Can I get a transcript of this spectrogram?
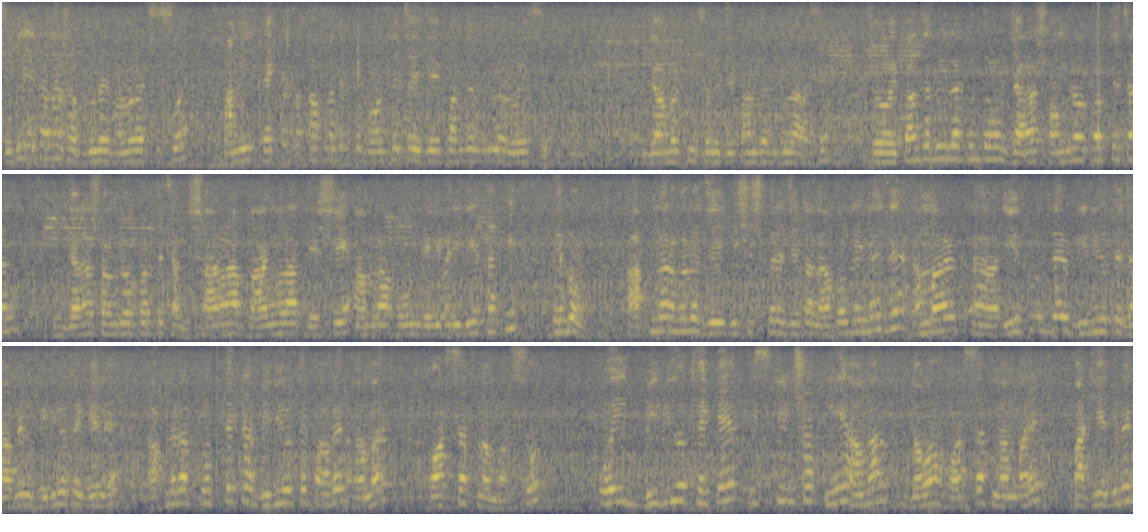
শুধু এটা না, সবগুলোই ভালো লাগছে। সো আমি একটা কথা আপনাদেরকে বলতে চাই যে পাঞ্জাবিগুলো রয়েছে। যে আমার পিছনে যে পাঞ্জাবিগুলো আছে, তো ওই পাঞ্জাবিগুলো কিন্তু যারা সংগ্রহ করতে চান, যারা সংগ্রহ করতে চান, সারা বাংলাদেশে আমরা হোম ডেলিভারি দিয়ে থাকি এবং আপনার হলো যে বিশেষ করে যেটা না বললেই নয় যে আমার ইউটিউবের ভিডিওতে যাবেন, ভিডিওতে গেলে আপনারা প্রত্যেকটা ভিডিওতে পাবেন আমার হোয়াটসঅ্যাপ নাম্বার সো ওই ভিডিও থেকে স্ক্রিনশট নিয়ে আমার দেওয়া হোয়াটসঅ্যাপ নাম্বারে পাঠিয়ে দিবেন।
